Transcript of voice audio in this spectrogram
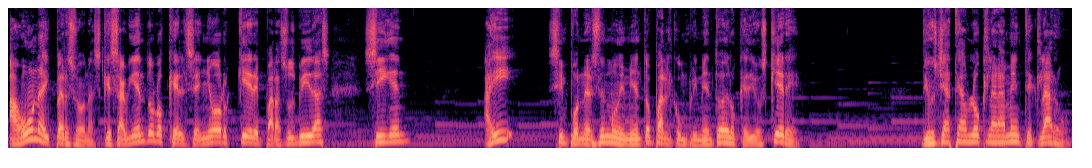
Aún hay personas que sabiendo lo que el Señor quiere para sus vidas, siguen ahí sin ponerse en movimiento para el cumplimiento de lo que Dios quiere. Dios ya te habló claramente, claro.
